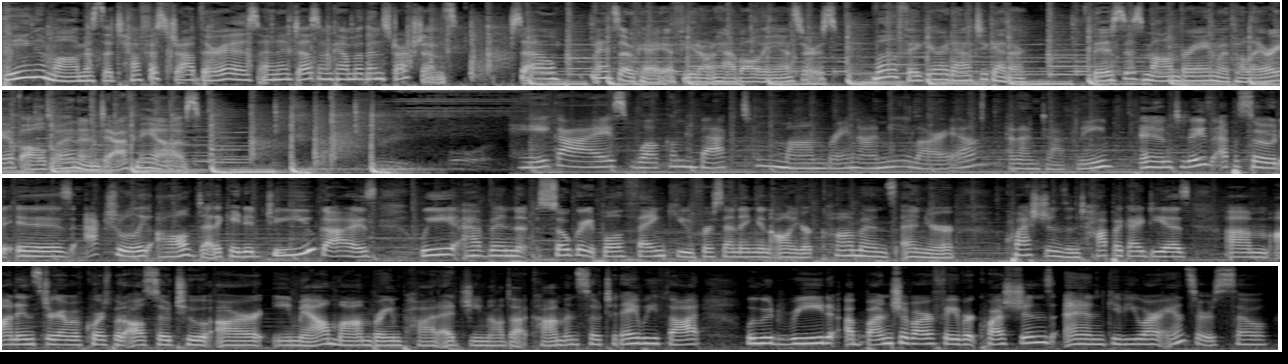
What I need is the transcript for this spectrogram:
Being a mom is the toughest job there is, and it doesn't come with instructions. So it's okay if you don't have all the answers. We'll figure it out together. This is Mom Brain with Hilaria Baldwin and Daphne Oz. Hey guys, welcome back to Mom Brain. I'm Hilaria. And I'm Daphne. And today's episode is actually all dedicated to you guys. We have been so grateful. Thank you for sending in all your comments and your questions and topic ideas um, on Instagram, of course, but also to our email, mombrainpod at gmail.com. And so today we thought we would read a bunch of our favorite questions and give you our answers. So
